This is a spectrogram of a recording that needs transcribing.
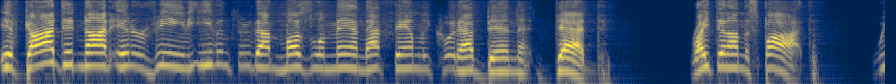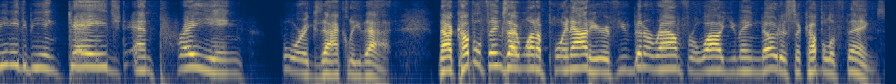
If God did not intervene, even through that Muslim man, that family could have been dead right then on the spot. We need to be engaged and praying for exactly that. Now, a couple things I want to point out here. If you've been around for a while, you may notice a couple of things.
